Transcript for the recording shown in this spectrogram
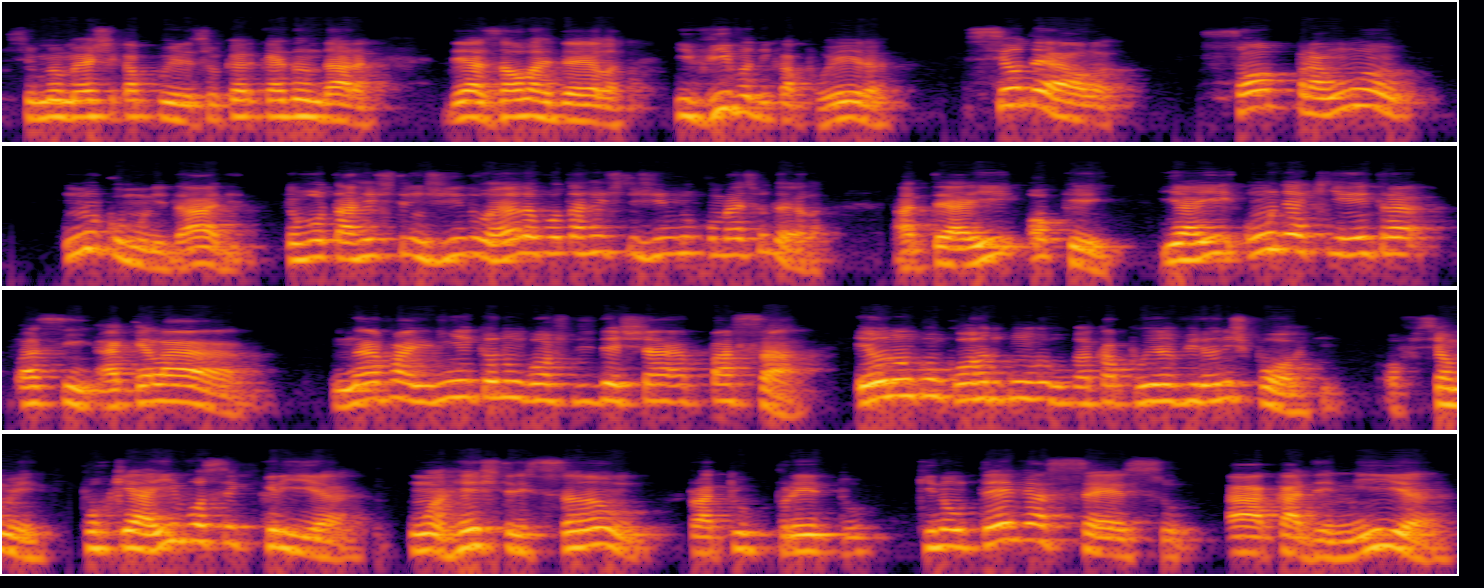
se o meu mestre de capoeira, se eu quero que a Dandara dê as aulas dela e viva de capoeira, se eu der aula só para uma, uma comunidade, eu vou estar tá restringindo ela, eu vou estar tá restringindo o comércio dela. Até aí, ok. E aí, onde é que entra, assim, aquela navalhinha que eu não gosto de deixar passar? Eu não concordo com a capoeira virando esporte, oficialmente. Porque aí você cria uma restrição para que o preto, que não teve acesso à academia,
